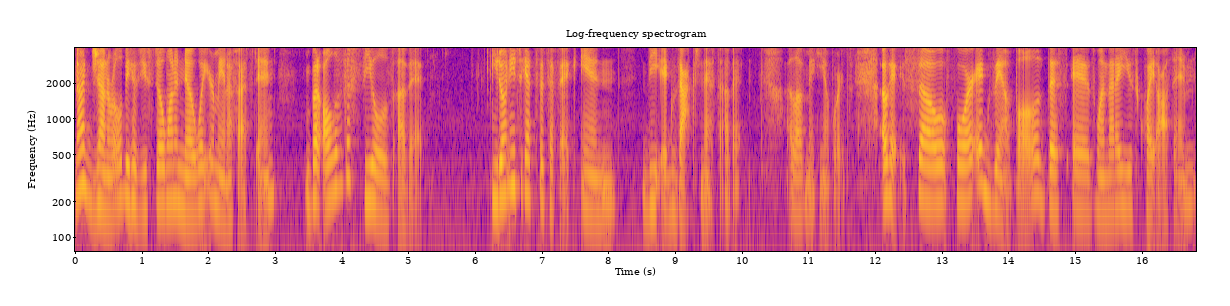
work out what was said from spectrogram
not general, because you still want to know what you're manifesting, but all of the feels of it. You don't need to get specific in the exactness of it. I love making up words. Okay, so for example, this is one that I use quite often.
